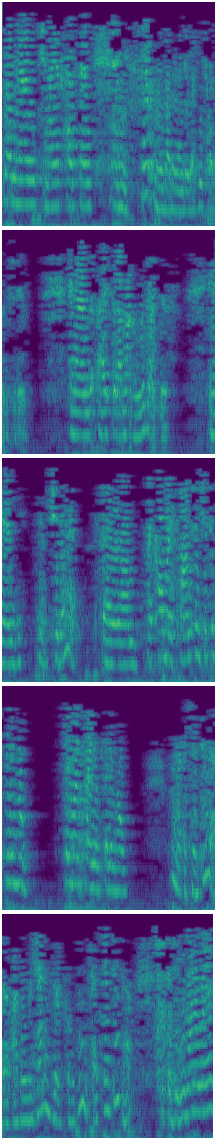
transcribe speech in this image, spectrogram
still married to my ex-husband and he certainly wasn't going to do what he told him to do. And I said, I'm not going to live like this. And, you know, too bad. So, um, I called my sponsor and she said, send him home. Put him on a plane and send him home. I'm like, I can't do that. if I've only had him here for a week. I can't do that. She said, do you want to live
